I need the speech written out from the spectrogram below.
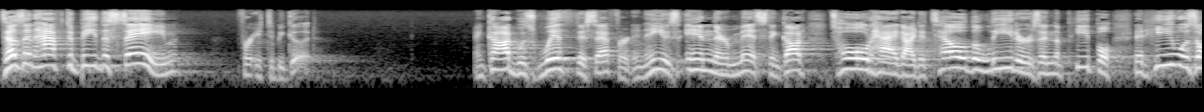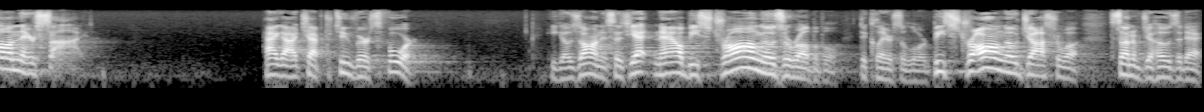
Doesn't have to be the same for it to be good. And God was with this effort, and He was in their midst. And God told Haggai to tell the leaders and the people that He was on their side. Haggai chapter 2, verse 4. He goes on, it says, Yet now be strong, O Zerubbabel, declares the Lord. Be strong, O Joshua, son of Jehozadak,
